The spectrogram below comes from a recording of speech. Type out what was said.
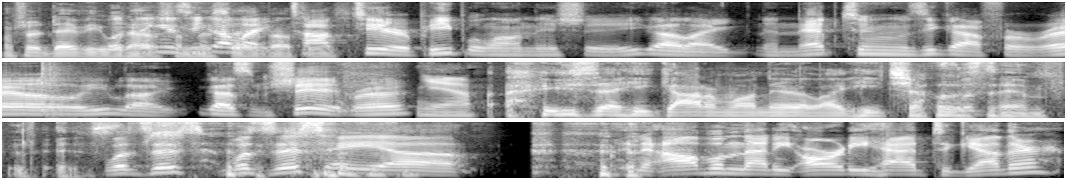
I'm sure Davey Well, would the have thing is, something he to got say like about top this. tier people on this shit. He got like the Neptunes. He got Pharrell. He like got some shit, bro. Yeah. he said he got him on there like he chose them for this. Was this was this a uh, an album that he already had together,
